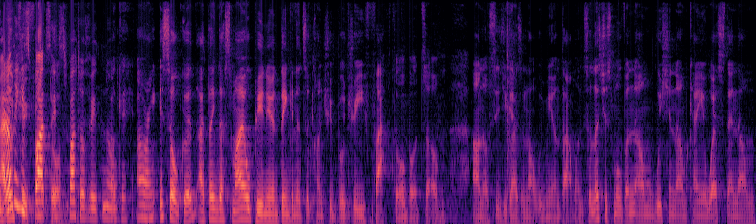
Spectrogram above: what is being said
I don't think it's part. factor. It's part of it. No. Okay, all right, it's all good. I think that's my opinion, thinking it's a contributory factor, but um, I don't know, since you guys are not with me on that one. So let's just move on. I'm um, wishing um, Kanye West and um,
